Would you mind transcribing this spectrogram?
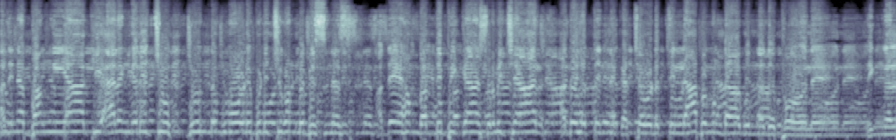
അതിനെ ഭംഗിയാക്കി അലങ്കരിച്ചു. വീണ്ടും ഓടി പിടിച്ചുകൊണ്ട് ബിസിനസ് അദ്ദേഹം വർദ്ധിപ്പിക്കാൻ ശ്രമിച്ചാൽ അദ്ദേഹത്തിന്റെ കച്ചവടത്തിൽ ലാഭമുണ്ടാകുന്നത് പോലെ. നിങ്ങൾ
